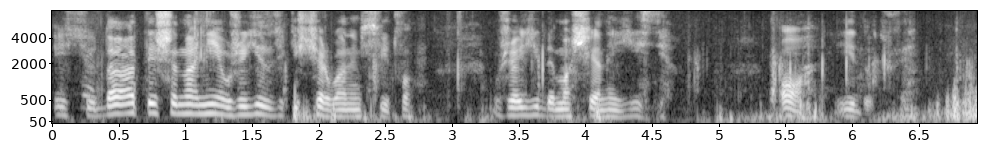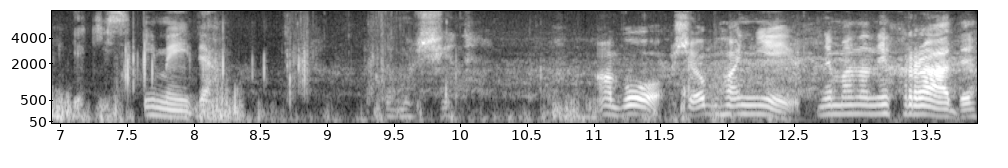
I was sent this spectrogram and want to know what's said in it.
і сюди тишина. Ні, вже їдуть якісь червоним світлом. Вже їде машина їздять. О, їдуть вже якісь. І ми йдемо до машини. Або ще обганяють, нема на них ради.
